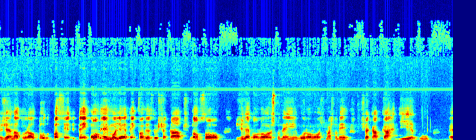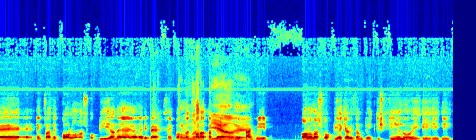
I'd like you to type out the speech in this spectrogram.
já é natural. Todo paciente tem, homem e mulher, tem que fazer seus check-ups, não só ginecológico, nem urológico, mas também check-up cardíaco, é, tem que fazer colonoscopia, né, Heriberto? Isso é importante falar também, aproveitar é... aqui. Colonoscopia, que é o exame do intestino e, e, e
